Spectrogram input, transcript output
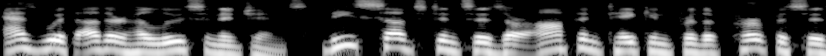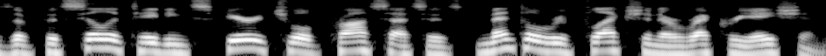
As with other hallucinogens, these substances are often taken for the purposes of facilitating spiritual processes, mental reflection or recreation.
